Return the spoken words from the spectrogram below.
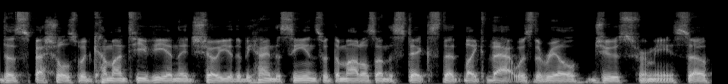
those specials would come on TV and they'd show you the behind the scenes with the models on the sticks, that like that was the real juice for me. So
